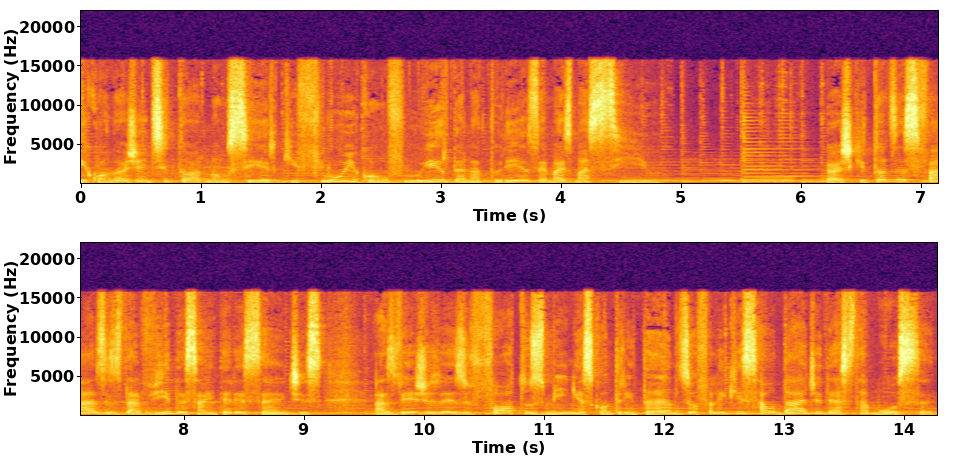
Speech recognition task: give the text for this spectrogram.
e quando a gente se torna um ser que flui com o fluir da natureza, é mais macio. Eu acho que todas as fases da vida são interessantes. Às vezes, vezes, fotos minhas com 30 anos, eu falei que saudade desta moça.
